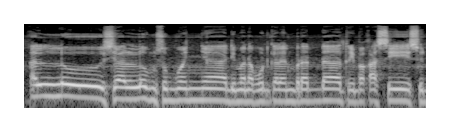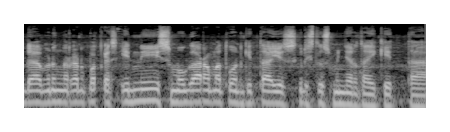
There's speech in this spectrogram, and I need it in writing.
Halo, shalom semuanya di mana pun kalian berada. Terima kasih sudah mendengarkan podcast ini. Semoga rahmat Tuhan kita Yesus Kristus menyertai kita.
